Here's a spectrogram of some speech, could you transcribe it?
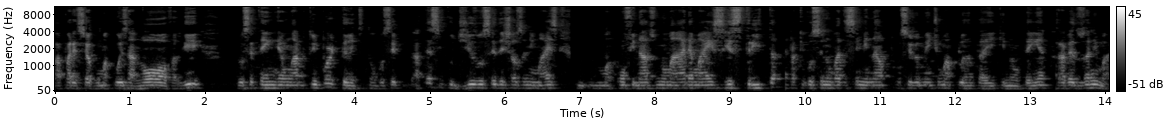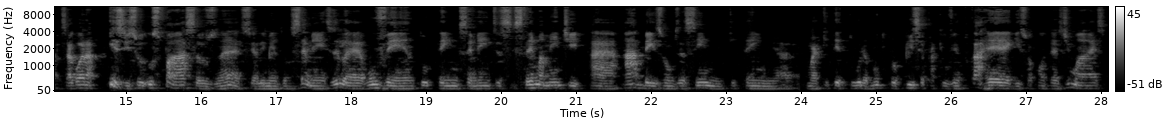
apareceu alguma coisa nova ali, você tem é um hábito importante. Então, você até cinco dias você deixar os animais uma, confinados numa área mais restrita para que você não vá disseminar possivelmente uma planta aí que não tenha através dos animais. Agora, existem os pássaros, né? Se alimentam de sementes e levam o vento. Tem sementes extremamente ah, hábeis, vamos dizer assim, que tem ah, uma arquitetura muito propícia para que o vento carregue. Isso acontece demais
